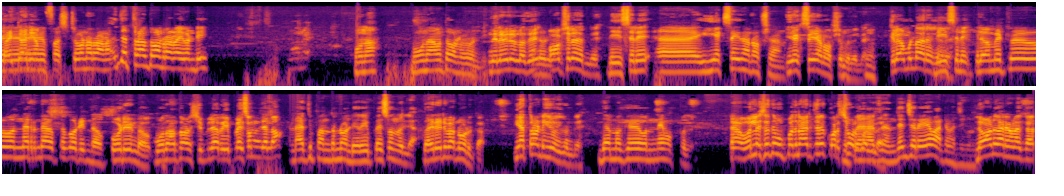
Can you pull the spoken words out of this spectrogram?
ടൈറ്റാനിയം ഫസ്റ്റ് ഓണർ ആണ്. ഇത് എത്രാമത്തെ ഓണറാണ് ഈ വണ്ടി? മൂന്നാ മൂന്നാമത്തെ ഓണർ വണ്ടി. നിലവിലുള്ളത് option diesel E X I എന്ന് പറഞ്ഞ ഓപ്ഷൻ ആണ്. ഇ എക്സ് ആണ് ഓപ്ഷൻ വരുന്നത് കിലോമീറ്റർ ഡീസൽ കിലോമീറ്റർ ഒന്നരന്റെ അകത്തൊക്കെ ഓടി ഉണ്ടാവും ഓടി ഉണ്ടാവും മൂന്നാമത്തെ ഓണർഷിപ്പിൽ റീപ്ലേസ് ഒന്നും ഇല്ല രണ്ടായിരത്തി പന്ത്രണ്ട് വണ്ടി റീപ്ലേസ് ഒന്നുമില്ല. ധൈര്യമായിട്ട് പറഞ്ഞു കൊടുക്കാം. എത്ര വണ്ടി ചോദിക്കുന്നുണ്ട്? ഇത് നമുക്ക് ഒന്നേ മുപ്പത്. ഒരു ലക്ഷത്തി മുപ്പതിനായിരത്തിന് കുറച്ച് എന്തെങ്കിലും ചെറിയ മാറ്റം വെച്ചിട്ടുണ്ട്. ലോൺ കാര്യങ്ങളൊക്കെ?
